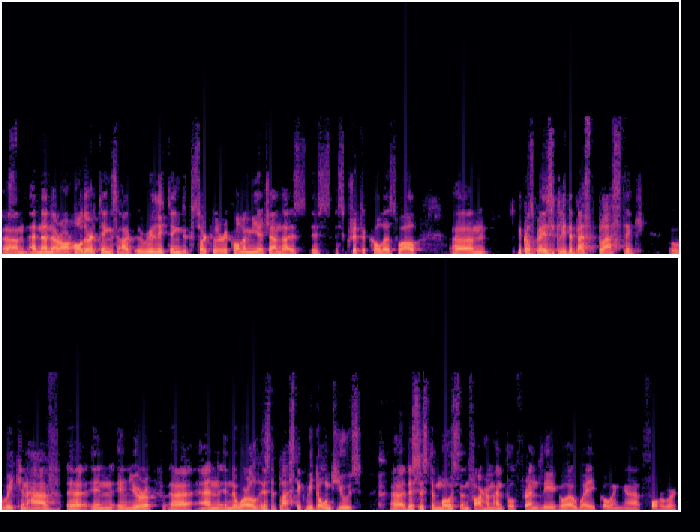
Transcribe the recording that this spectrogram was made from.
Um, and then there are other things. I really think the circular economy agenda is, is, is critical as well, um, because basically the best plastic we can have uh, in, in Europe uh, and in the world is the plastic we don't use. Uh, this is the most environmental friendly uh, way going forward.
